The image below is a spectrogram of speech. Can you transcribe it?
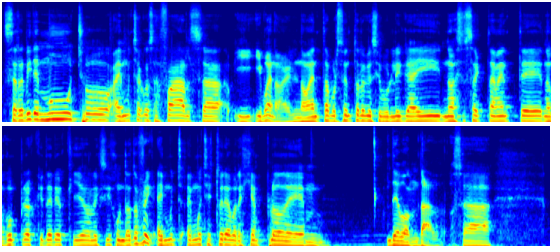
se repite mucho, hay mucha cosa falsa y, y bueno, el 90% de lo que se publica ahí no es exactamente, no cumple los criterios que yo le exijo a un dato freak. Hay, mucho- hay mucha historia, por ejemplo, de, mm, de bondad. O sea,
